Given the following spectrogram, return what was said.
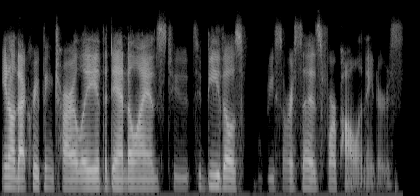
you know, that creeping Charlie, the dandelions to to be those resources for pollinators.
